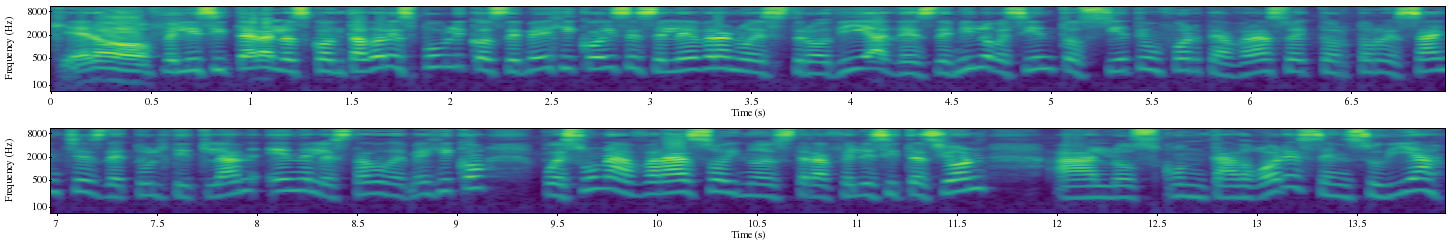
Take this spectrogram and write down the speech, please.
Quiero felicitar a los contadores públicos de México. Hoy se celebra nuestro día desde 1907. Un fuerte abrazo, Héctor Torres Sánchez de Tultitlán, en el Estado de México. Pues un abrazo y nuestra felicitación a los contadores en su día.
